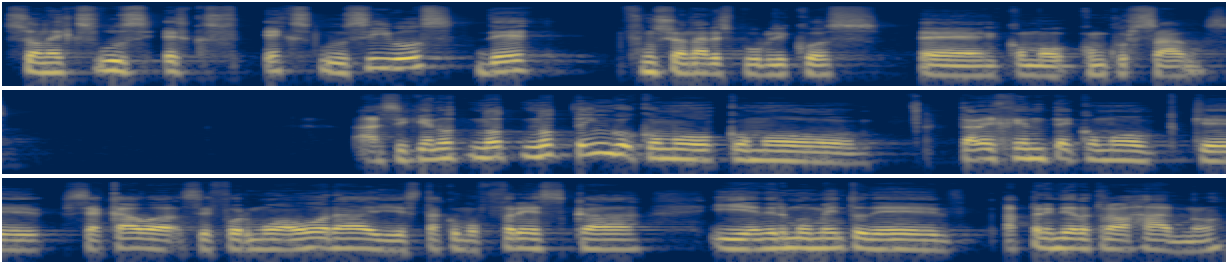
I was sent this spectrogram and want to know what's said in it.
son exclusivos de funcionarios públicos eh, como concursados. Así que no, no, no, tengo como, como traer gente como que se acaba, se formó ahora y está como fresca y en el momento de aprender a trabajar, ¿no?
